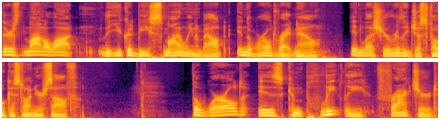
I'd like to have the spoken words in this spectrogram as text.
There's not a lot that you could be smiling about in the world right now unless you're really just focused on yourself. The world is completely fractured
